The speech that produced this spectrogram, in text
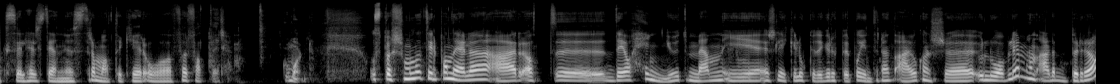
Aksel Helstenius, dramatiker og forfatter. God morgen. Og Spørsmålet til panelet er at eh, det å henge ut menn i slike lukkede grupper på internett er jo kanskje ulovlig, men er det bra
